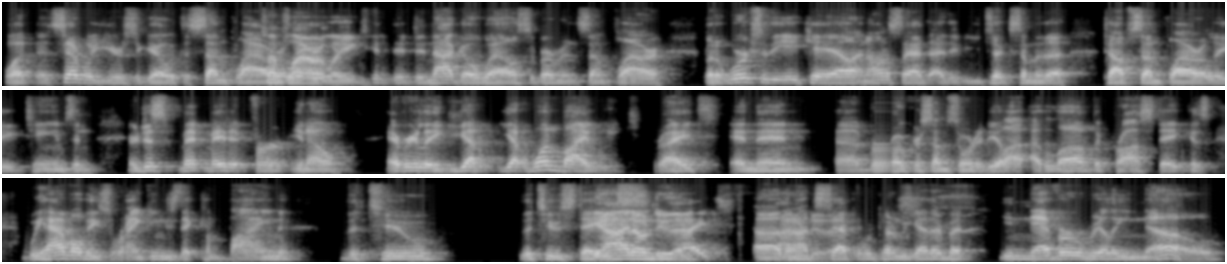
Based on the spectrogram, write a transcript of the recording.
what uh, several years ago with the Sunflower Sunflower League. It, it did not go well, Suburban Sunflower, but it works with the EKL. And honestly, I, I think you took some of the top Sunflower League teams and or just made it for you know every league. You got you got one bye week, right? And then uh, broker some sort of deal. I, I love the cross state because we have all these rankings that combine the two the two states. Yeah, I don't do that. Right? Uh, they're not do that. separate. We put them together, but you never really know.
